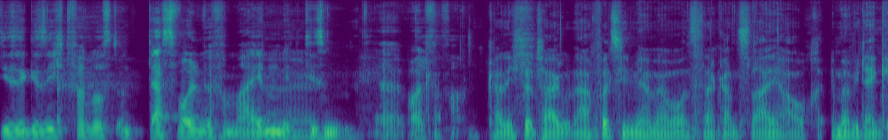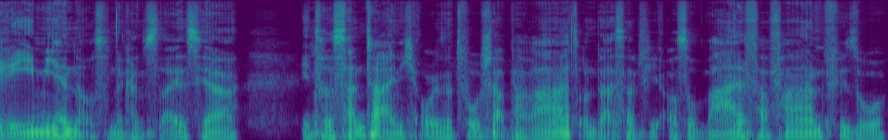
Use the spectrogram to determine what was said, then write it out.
diese Gesichtverlust und das wollen wir vermeiden mit diesem äh, Wahlverfahren. Kann ich total gut nachvollziehen. Wir haben ja bei uns in der Kanzlei auch immer wieder Gremien. Auch so eine Kanzlei ist ja interessanter eigentlich organisatorischer Apparat und da ist natürlich auch so Wahlverfahren für so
